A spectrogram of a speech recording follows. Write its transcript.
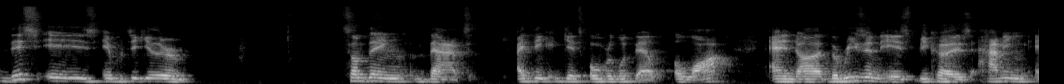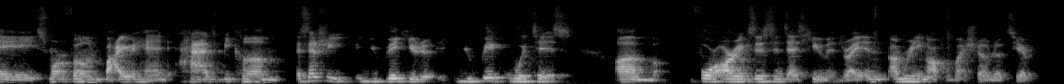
this is in particular something that I think gets overlooked at a lot. And uh, the reason is because having a smartphone by your hand has become essentially ubiquitous, ubiquitous um, for our existence as humans, right? And I'm reading off of my show notes here.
